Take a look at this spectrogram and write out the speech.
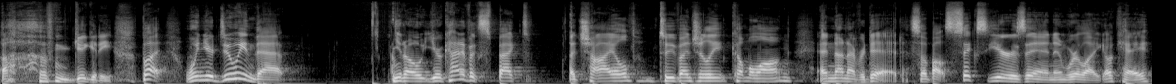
Um, giggity. But when you're doing that, you know, you're kind of expect a child to eventually come along, and none ever did. So, about six years in, and we're like, okay,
